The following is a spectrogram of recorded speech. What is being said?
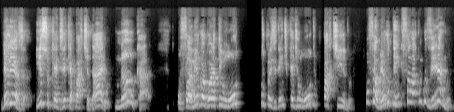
Beleza. Isso quer dizer que é partidário? Não, cara. O Flamengo agora tem um outro presidente que é de um outro partido. O Flamengo tem que falar com o governo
